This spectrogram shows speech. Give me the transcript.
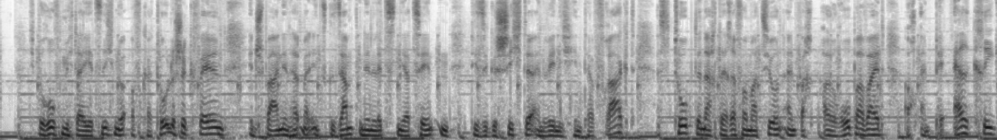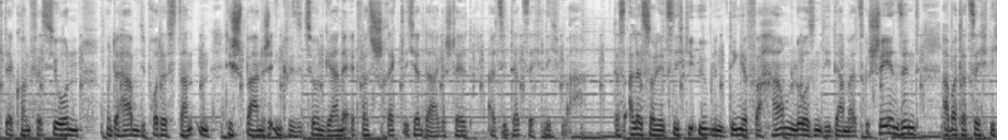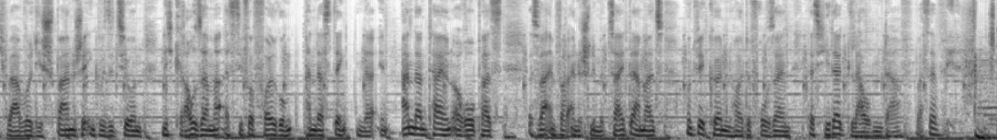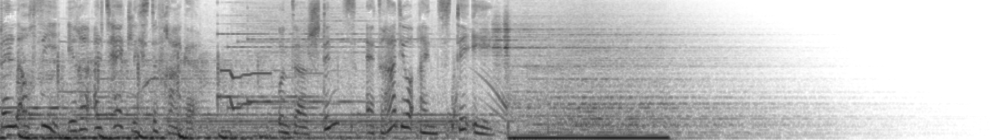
Ich berufe mich da jetzt nicht nur auf katholische Quellen. In Spanien hat man insgesamt in den letzten Jahrzehnten diese Geschichte ein wenig hinterfragt. Es tobte nach der Reformation einfach europaweit auch ein PR-Krieg der Konfessionen und da haben die Protestanten die spanische Inquisition gerne etwas schrecklicher dargestellt, als sie tatsächlich war. Das alles soll jetzt nicht die üblen Dinge verharmlosen, die damals geschehen sind, aber tatsächlich war wohl die spanische Inquisition nicht grausamer als die Verfolgung Andersdenkender in anderen Teilen Europas. Es war einfach eine schlimme Zeit damals und wir können heute froh sein, dass jeder glauben darf, was er will. Stellen auch Sie Ihre alltäglichste Frage unter stimmtz.radio1.de.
